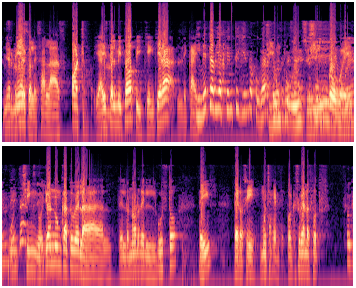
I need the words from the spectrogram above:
Miércoles. miércoles, a las 8. Y ahí está el meetup y quien quiera le cae. Y neta había gente yendo a jugar. Sí, un, chingo, güey. Un chingo. Sí. Yo nunca tuve la, el honor del gusto de ir, pero sí, mucha gente, porque subían las fotos. Ok.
